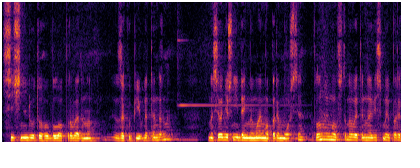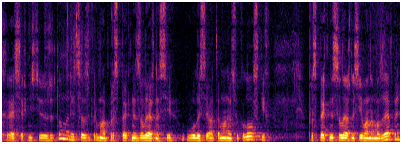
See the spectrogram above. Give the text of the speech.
січня-лютого було проведено закупівля тендерна. На сьогоднішній день ми маємо переможця. Плануємо встановити на вісьми перехрестях в місті Житомирі. Це, зокрема, проспект Незалежності вулиця Атаманів Соколовських, проспект Незалежності Івана Мазепи,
